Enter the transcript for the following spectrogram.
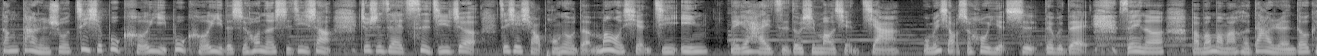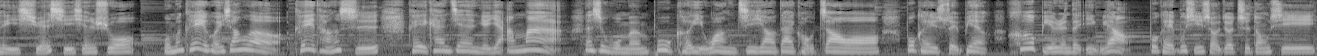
当大人说这些不可以、不可以的时候呢，实际上就是在刺激着这些小朋友的冒险基因。每个孩子都是冒险家。我们小时候也是，对不对？所以呢，爸爸妈妈和大人都可以学习，先说我们可以回乡了，可以堂食，可以看见爷爷阿妈，但是我们不可以忘记要戴口罩哦，不可以随便喝别人的饮料，不可以不洗手就吃东西，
